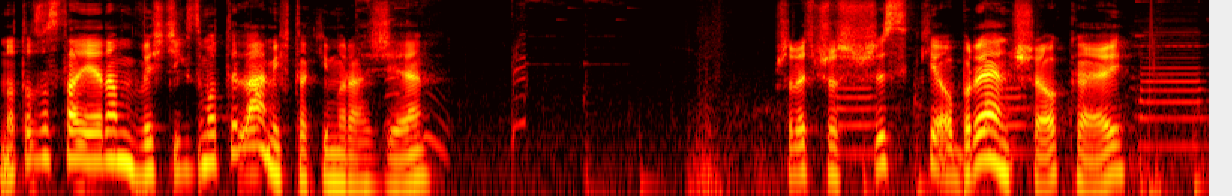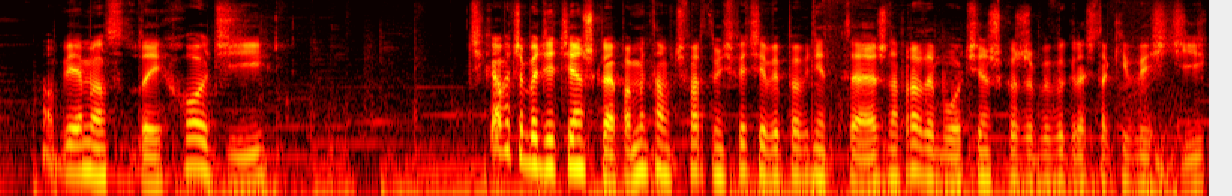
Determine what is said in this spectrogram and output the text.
No to zostaje nam wyścig z motylami w takim razie. Przeleć przez wszystkie obręcze, okej. No wiemy o co tutaj chodzi. Ciekawe, czy będzie ciężko. Ja pamiętam w czwartym świecie wy pewnie też. Naprawdę było ciężko, żeby wygrać taki wyścig.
